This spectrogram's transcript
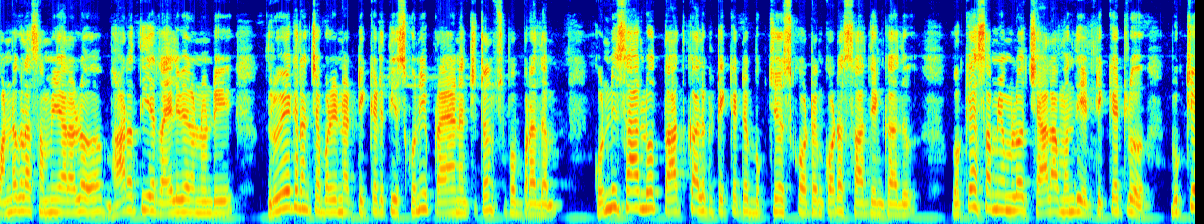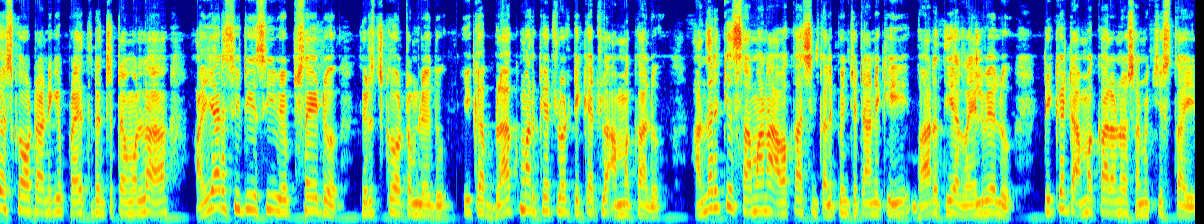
పండుగల సమయాలలో భారతీయ రైల్వేల నుండి ధృవీకరించబడిన టికెట్ తీసుకుని ప్రయాణించడం శుభప్రదం. కొన్నిసార్లు తాత్కాలిక టికెట్ బుక్ చేసుకోవడం కూడా సాధ్యం కాదు. ఒకే సమయంలో చాలామంది టికెట్లు బుక్ చేసుకోవడానికి ప్రయత్నించడం వల్ల ఐఆర్సిటీసీ వెబ్సైట్ తెరుచుకోవటం లేదు. ఇక బ్లాక్ మార్కెట్లో టికెట్ల అమ్మకాలు. అందరికీ సమాన అవకాశం కల్పించడానికి భారతీయ రైల్వేలు టికెట్ అమ్మకాలను సమీక్షిస్తాయి.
